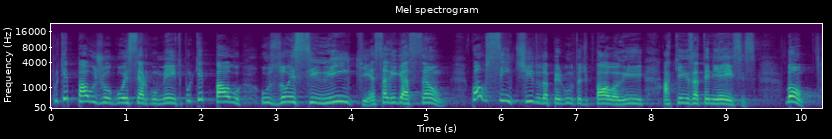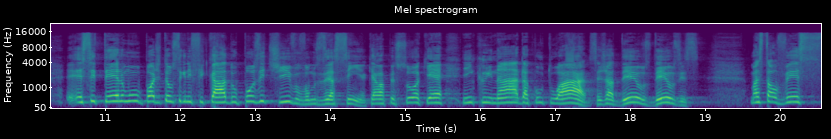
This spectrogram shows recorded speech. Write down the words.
Por que Paulo jogou esse argumento? Por que Paulo usou esse link, essa ligação? Qual o sentido da pergunta de Paulo ali àqueles atenienses? Bom, esse termo pode ter um significado positivo, vamos dizer assim, aquela pessoa que é inclinada a cultuar, seja Deus, deuses. Mas talvez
